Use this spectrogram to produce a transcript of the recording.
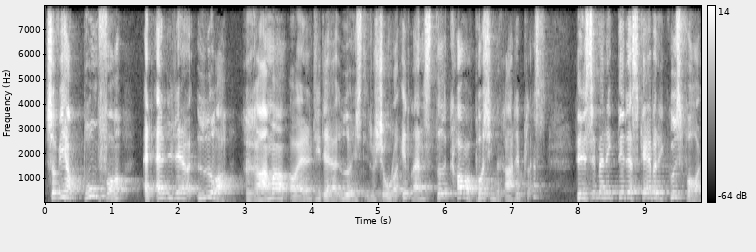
Så vi har brug for, at alle de der ydre rammer og alle de der ydre institutioner et eller andet sted kommer på sin rette plads. Det er simpelthen ikke det, der skaber dit gudsforhold.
